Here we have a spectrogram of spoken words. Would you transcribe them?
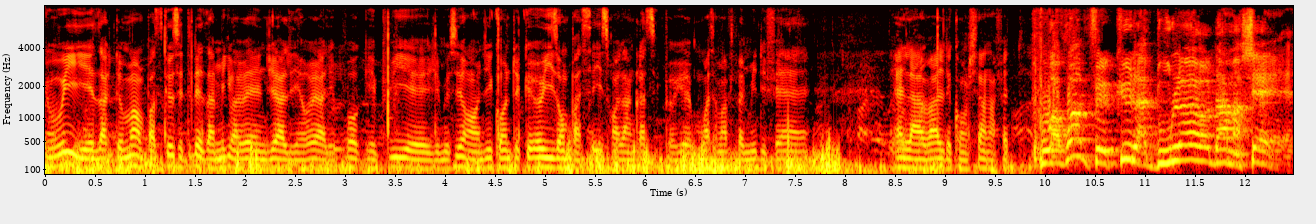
Oui, exactement, parce que c'était des amis qui m'avaient induit à l'erreur à l'époque. Et puis euh, je me suis rendu compte qu'eux, ils ont passé, ils sont allés en classe supérieure. Moi, ça m'a permis de faire un, un lavage de conscience en fait. pour avoir vécu la douleur dans ma chair.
